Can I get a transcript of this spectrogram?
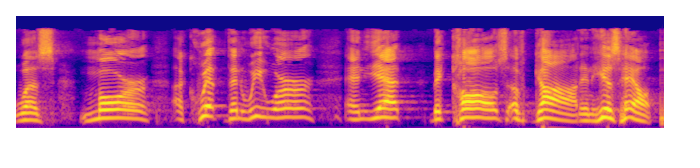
was more equipped than we were, and yet because of God and His help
